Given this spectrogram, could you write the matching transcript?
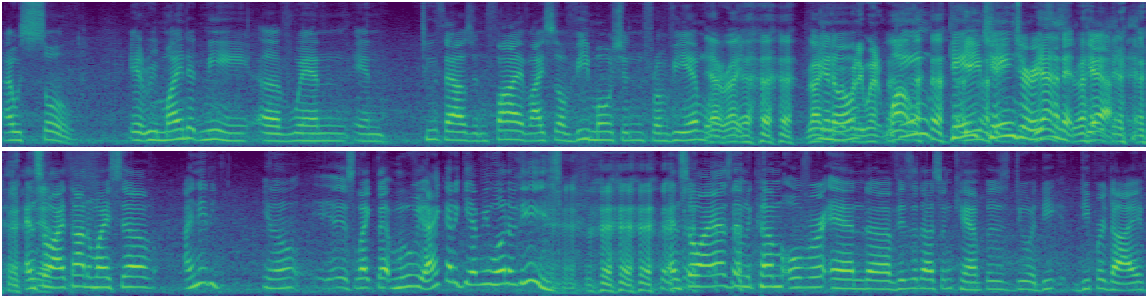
I was sold. It reminded me of when in 2005 I saw vMotion from VMware. Yeah, right. right. You know, Everybody went, wow. Game, game changer, Yes, isn't it? right. Yeah. And so Yeah. I thought to myself, I need to, you know, it's like that movie. I got to get me one of these. and so I asked them to come over and uh, visit us on campus, do a deep, deeper dive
